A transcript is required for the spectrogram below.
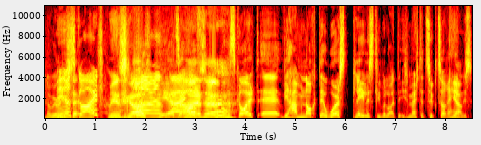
No, Minus. Gold. Minus gold. Jetzt Gold. auf. Minus Gold. Äh, wir haben noch The Worst Playlist, liebe Leute. Ich möchte zückt eure Ja. Handys.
